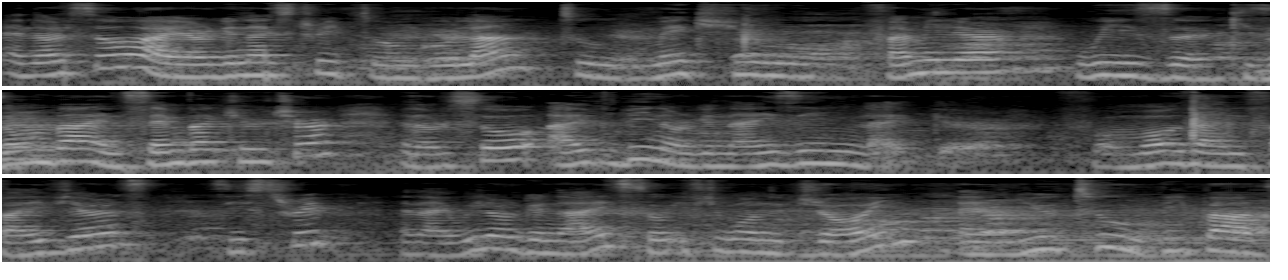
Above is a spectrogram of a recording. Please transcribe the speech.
And also I organize trip to Angola to make you familiar with uh, Kizomba and Semba culture. And also I've been organizing like uh, for more than five years this trip and I will organize. So if you want to join and you too be part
